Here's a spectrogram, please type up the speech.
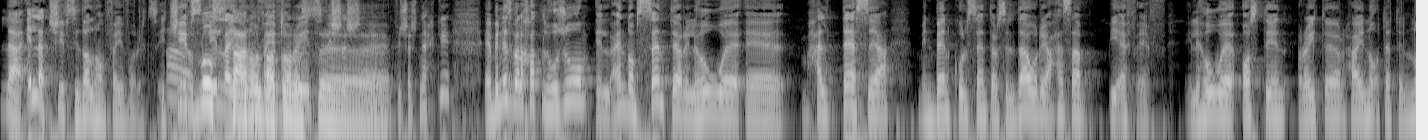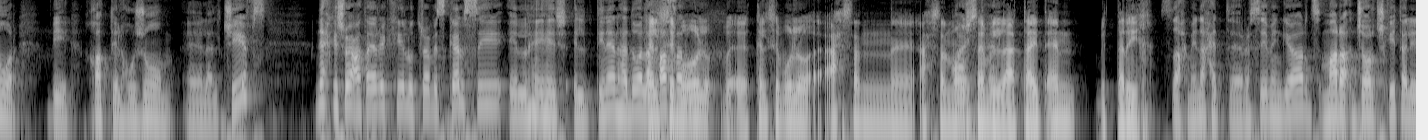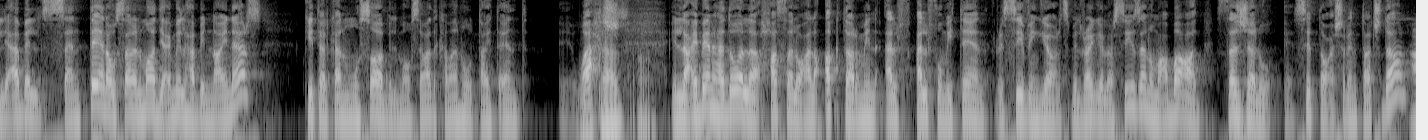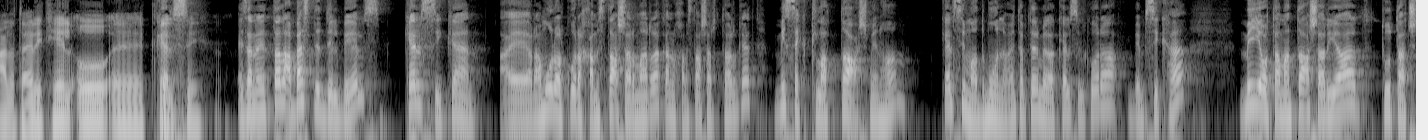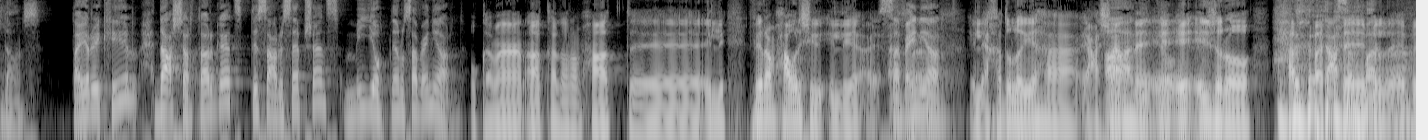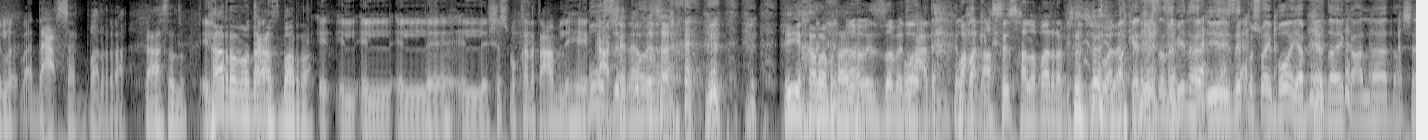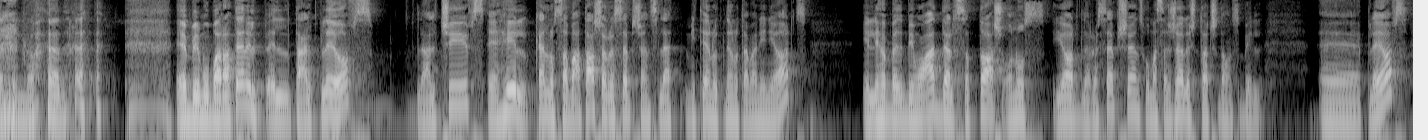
لا إلا Chiefs يضلهم favorites Chiefs نص إلا تعال يضلهم favorites فيش آه، فيش نحكي. آه، بالنسبة لخط الهجوم اللي عندهم center اللي هو آه، محل تاسع من بين كل centers الدوري على حسب PFF اللي هو اوستن ريتر. هاي نقطة النور بخط الهجوم آه، لل Chiefs. نحكي شوي على تايريك هيل وترافيس كالسي اللي الاثنين هدول كلسي حصلوا. بيقولوا كلسي بيقولوا احسن أحسن موسم ل tight end بالتاريخ. صح من ناحية receiving yards مرق جورج كيتل اللي قبل سنتين أو السنة الماضية عملها بال Niners. كيتل كان مصاب الموسم هذا كمان هو tight end وحش. ممتاز. آه. اللاعبين هدول حصلوا على أكثر من 1000 1200 receiving yards بال regular season ومع بعض سجلوا 26 touchdown على تايريك هيل وكيلسي إذا نطلع بس ضد ال Bills كيلسي كان آه، رموا له الكره 15 مرة كانوا 15 target مسك 13 منهم. كيلسي مضمون لما أنت بترمي لكيلسي الكره بيمسكها. 118 يارد 2 touchdowns تايريك هيل 11 target 9 receptions 172 يارد وكمان آه كانوا رمحات آه اللي في رمحة أول شيء اللي 70 يارد اللي أخذوا له إياها عشان آه، آه إجروا حفت دعست. برا. دعست برا. دعس ال- كرر ودعس برا. ال ال ال ال شو اسمه كانت عاملة هيك عشان. هي خربت آه، عليه بالضبط هو- واحد واحد قصصها لبرا مش جوا كان لسه يزيد له شوي بويا بيضة هيك على هذا عشان إنه هذا. ال- ال- تاع ال playoffs للتشيفز هيل كان له 17 receptions ل 282 yards اللي هو بمعدل 16 ونص yard لل receptions وما سجلش touchdowns بال playoffs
